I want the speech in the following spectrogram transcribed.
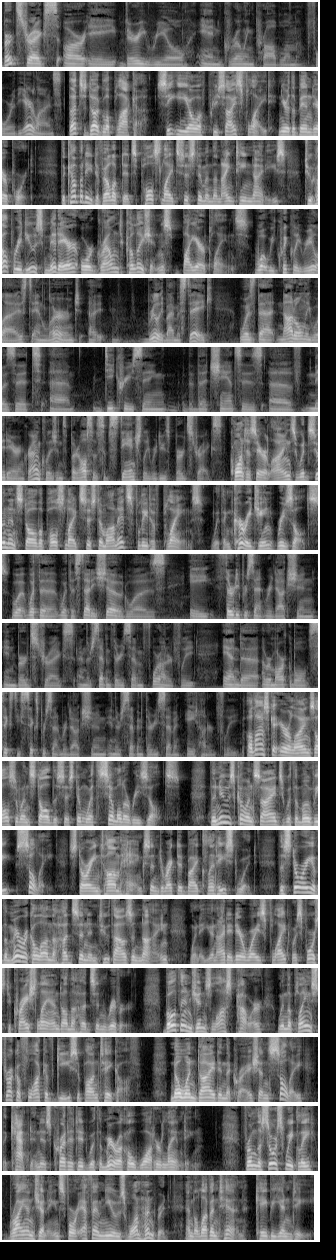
Bird strikes are a very real and growing problem for the airlines. That's Doug LaPlaca, CEO of Precise Flight near the Bend Airport. The company developed its pulse light system in the 1990s to help reduce midair or ground collisions by airplanes. What we quickly realized and learned, uh, really by mistake, was that not only was it um, decreasing the, chances of midair and ground collisions, but also substantially reduce bird strikes. Qantas Airlines would soon install the Pulse Light system on its fleet of planes, with encouraging results. What, what the what the study showed was a 30% reduction in bird strikes and their 737 400 fleet and uh, a remarkable 66% reduction in their 737 800 fleet. Alaska Airlines also installed the system with similar results. The news coincides with the movie Sully, starring Tom Hanks and directed by Clint Eastwood, the story of the miracle on the Hudson in 2009 when a United Airways flight was forced to crash land on the Hudson River. Both engines lost power when the plane struck a flock of geese upon takeoff. No one died in the crash, and Sully, the captain, is credited with a miracle water landing. From the Source Weekly, Brian Jennings for FM News 100 and 1110 KBND.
